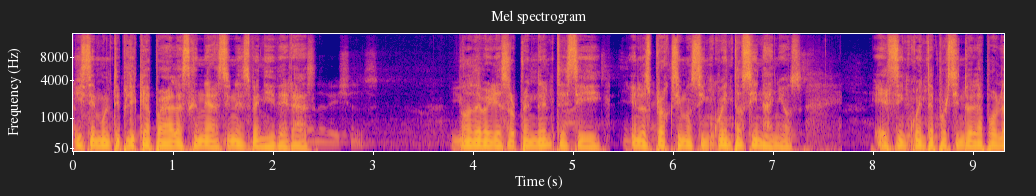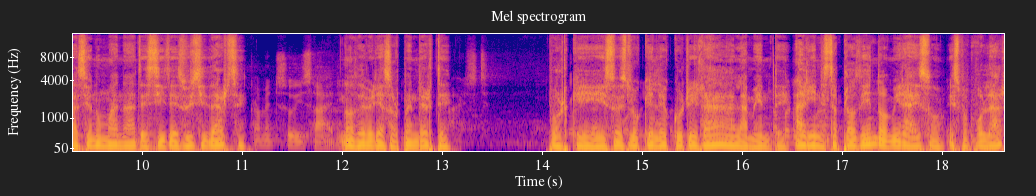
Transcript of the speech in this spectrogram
y se multiplica para las generaciones venideras, no debería sorprenderte si en los próximos 50 o 100 años el 50% de la población humana decide suicidarse. No debería sorprenderte. Porque eso es lo que le ocurrirá a la mente. Alguien está aplaudiendo, mira eso, ¿es popular?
